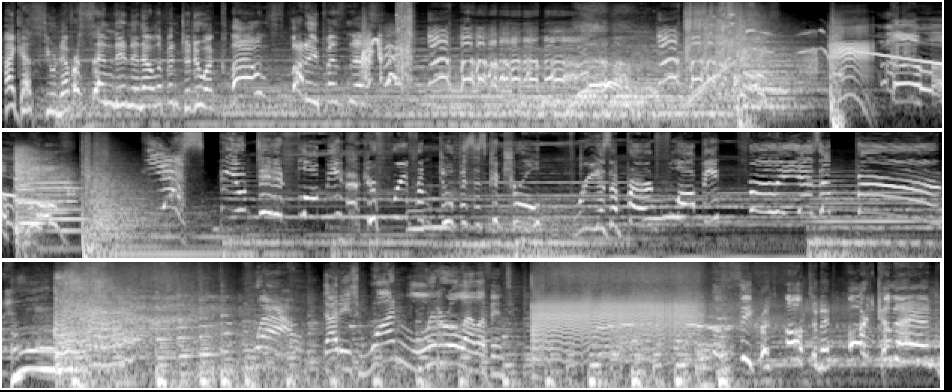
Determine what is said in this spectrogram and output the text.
I guess you never send in an elephant to do a clown's funny business. Yes! You did it, Floppy! You're free from Doofus's control. Free as a bird, Floppy! Free as a bird! Wow, that is one literal elephant. The secret ultimate fart command!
